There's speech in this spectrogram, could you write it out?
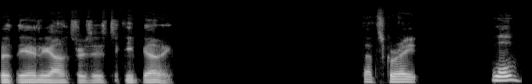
but the only answer is, is to keep going. That's great. Well,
